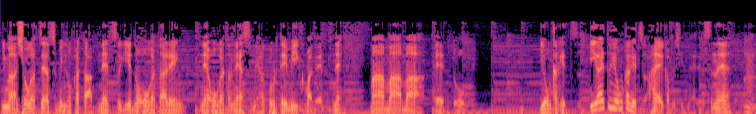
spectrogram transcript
今正月休みの方、ね、次の大型連、ね、大型の休みはゴールデンウィークまでね、まあまあまあ、えっと、4ヶ月。意外と4ヶ月早いかもしれないですね。うん。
